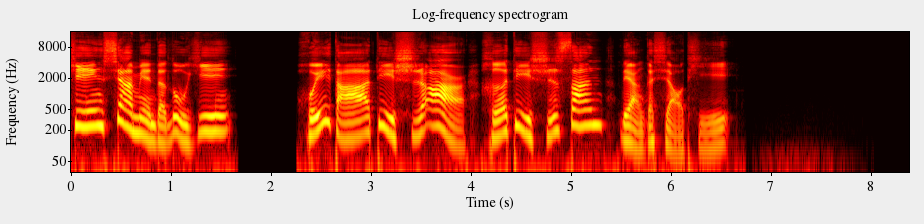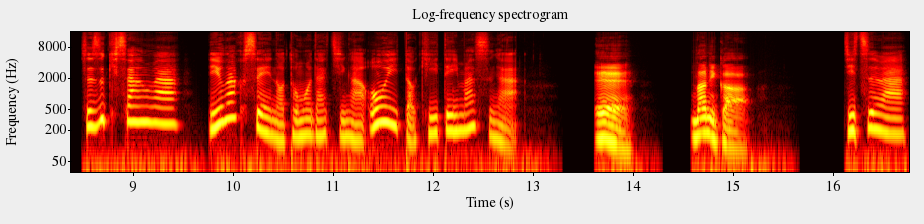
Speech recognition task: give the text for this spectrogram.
听下面的录音，回答第十二和第十三两个小题。鈴木さんは留学生の友達が多いと聞いていますが、ええ、何か、実は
